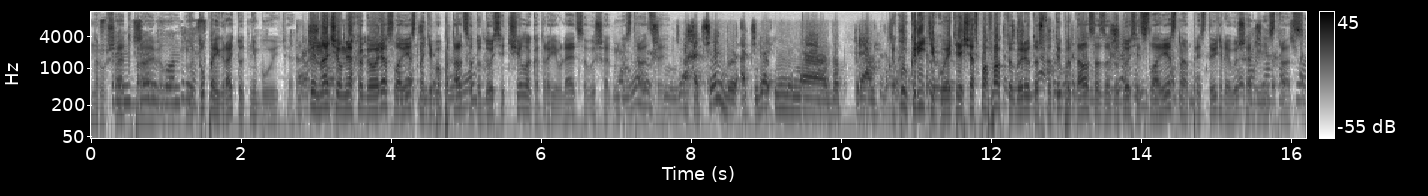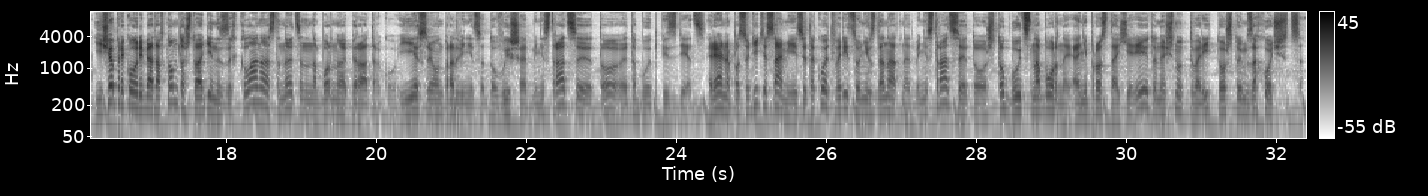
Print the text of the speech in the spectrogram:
нарушают Стрэнджер правила, вы резко. тупо играть тут не будете. Хорошо. Ты начал, мягко говоря, словесно типа пытаться понял. додосить чела, который является высшей администрацией. Я хотел бы от тебя именно вот прям... Какую критику? Я тебе сейчас по факту говорю, то, что ты пытался задудосить словесно подобного. представителей высшей администрации. Еще прикол, ребята, в том, то, что один из их клана становится на наборную операторку. И если он продвинется до высшей администрации, то это будет пиздец. Реально, посудите сами, если такое творится у них с донатной администрацией, то что будет с наборной? Они просто охереют и начнут творить то, что им захочется.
